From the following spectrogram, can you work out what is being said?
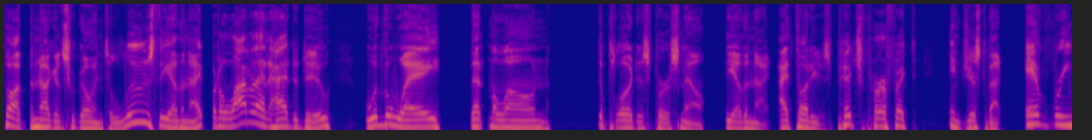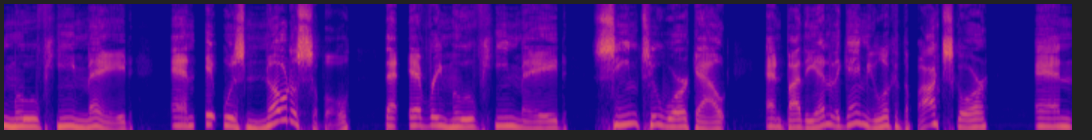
thought the Nuggets were going to lose the other night, but a lot of that had to do with the way that Malone deployed his personnel the other night. I thought he was pitch perfect in just about every move he made. And it was noticeable that every move he made seemed to work out. And by the end of the game, you look at the box score, and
